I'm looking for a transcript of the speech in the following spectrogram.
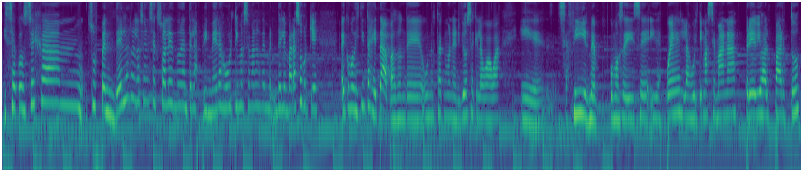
¿Y se aconseja mm, suspender las relaciones sexuales durante las primeras o últimas semanas del embarazo? Porque hay como distintas etapas donde uno está como nerviosa que la guagua eh, se afirme, como se dice, y después las últimas semanas previos al parto,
